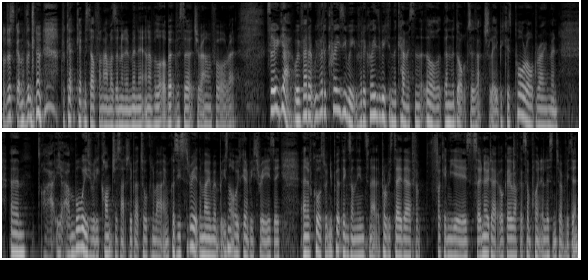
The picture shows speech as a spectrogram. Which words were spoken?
I'm just going to get, myself on Amazon in a minute and have a little bit of a search around for it. So yeah, we've had a, we've had a crazy week. We've had a crazy week in the chemist and the, oh, and the doctors actually because poor old Roman. Um, yeah, I'm always really conscious actually about talking about him because he's three at the moment, but he's not always going to be three, is he? And of course, when you put things on the internet, they probably stay there for fucking years. So no doubt he'll go back at some point and listen to everything.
